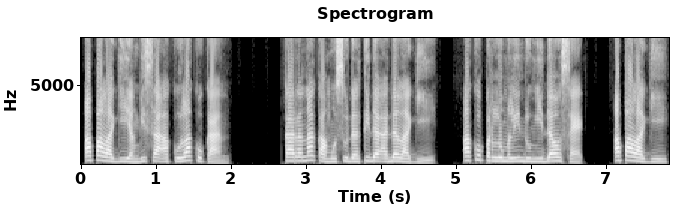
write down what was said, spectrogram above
apalagi yang bisa aku lakukan? Karena kamu sudah tidak ada lagi, aku perlu melindungi Daosek. Apalagi,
